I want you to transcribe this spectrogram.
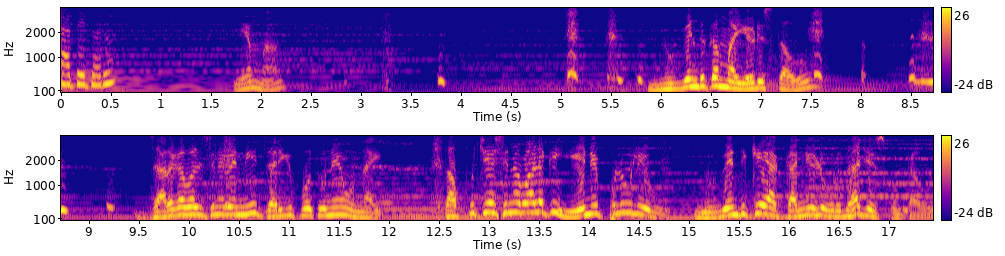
తాతయ్య గారు? ఏమ్మా? నువ్వెందుకమ్మా ఏడుస్తావు? జరగవలసినవన్నీ జరిగిపోతూనే ఉన్నాయి. తప్పు చేసిన వాళ్ళకి ఏ నొప్పులు లేవు. నువ్వెందుకే ఆ కన్నీళ్ళు వృధా చేసుకుంటావు?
